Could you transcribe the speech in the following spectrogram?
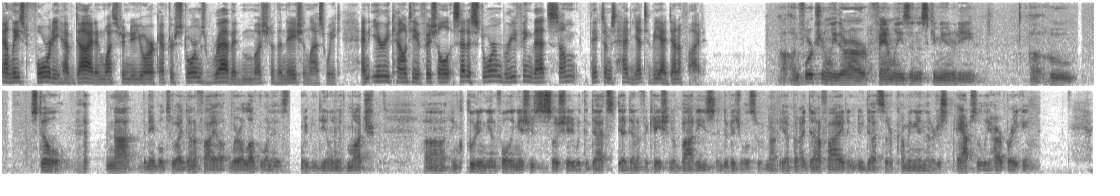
At least 40 have died in western New York after storms ravaged much of the nation last week. An Erie County official said a storm briefing that some victims had yet to be identified. Uh, unfortunately, there are families in this community uh, who still not been able to identify where a loved one is. We've been dealing with much uh, including the unfolding issues associated with the deaths, the identification of bodies, individuals who have not yet been identified, and new deaths that are coming in that are just absolutely heartbreaking.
